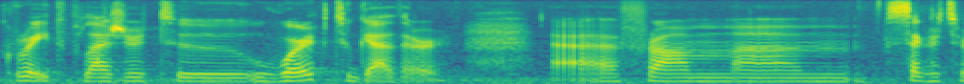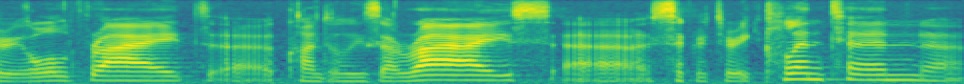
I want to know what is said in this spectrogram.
great pleasure to work together, from um, Secretary Albright, Condoleezza Rice, Secretary Clinton.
